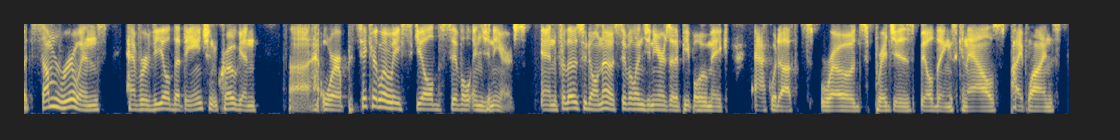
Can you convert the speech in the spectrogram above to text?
But some ruins have revealed that the ancient Krogan uh, were particularly skilled civil engineers. And for those who don't know, civil engineers are the people who make aqueducts, roads, bridges, buildings, canals, pipelines,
